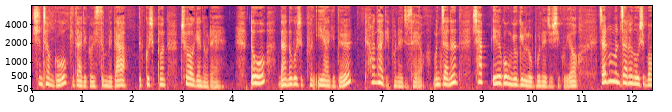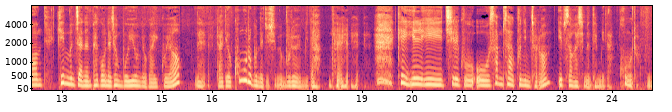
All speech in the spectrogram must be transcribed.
신청곡 기다리고 있습니다. 듣고 싶은 추억의 노래, 또 나누고 싶은 이야기들 편하게 보내주세요. 문자는 샵 1061로 보내주시고요. 짧은 문자는 50원, 긴 문자는 100원의 정보 이용료가 있고요. 네, 라디오 콩으로 보내주시면 무료입니다. 네. K1279534님처럼 입성하시면 됩니다. 콩으로. 음.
